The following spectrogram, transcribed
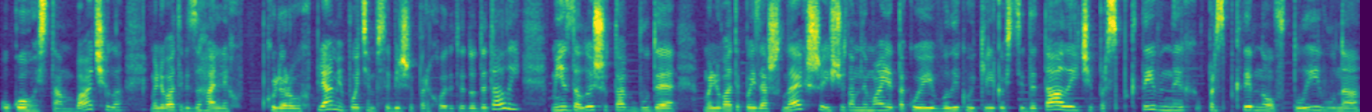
у когось там бачила, малювати від загальних. Кольорових плям і потім все більше переходити до деталей. Мені здалося, що так буде малювати пейзаж легше, і що там немає такої великої кількості деталей чи перспективних перспективного впливу на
